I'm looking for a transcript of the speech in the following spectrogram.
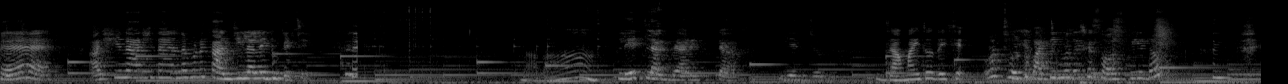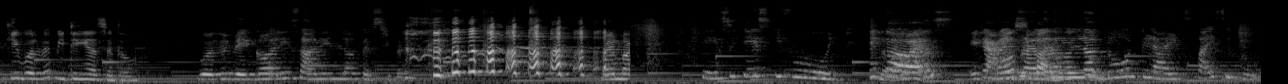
হ্যাঁ আসি না আসি না না মানে কাঞ্জিলালে ঢুকেছে। বাবা। প্লেট লাগবে আরেকটা ইয়ের জন্য। জামাই তো দেখে আমার ছোট বাটির মধ্যে একটা সস দিয়ে দাও। কি বলবে? মিটিং এ আছে তো। বলবে Bengali son in law festival my মা টেস্টি টেস্টি ফুড বিকজ এটা আমার brother in law don't like spicy food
